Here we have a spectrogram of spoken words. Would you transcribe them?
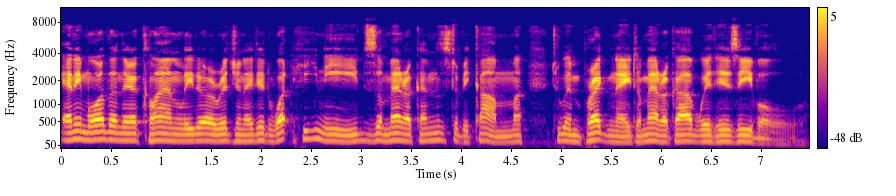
any more than their clan leader originated what he needs Americans to become to impregnate America with his evil.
